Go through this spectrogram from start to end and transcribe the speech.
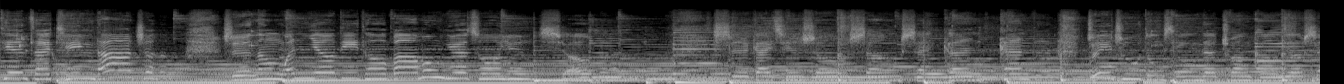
天在倾塌着，只能弯腰低头把梦越做越小了。是该牵手上山看看的，最初动心的窗口有什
